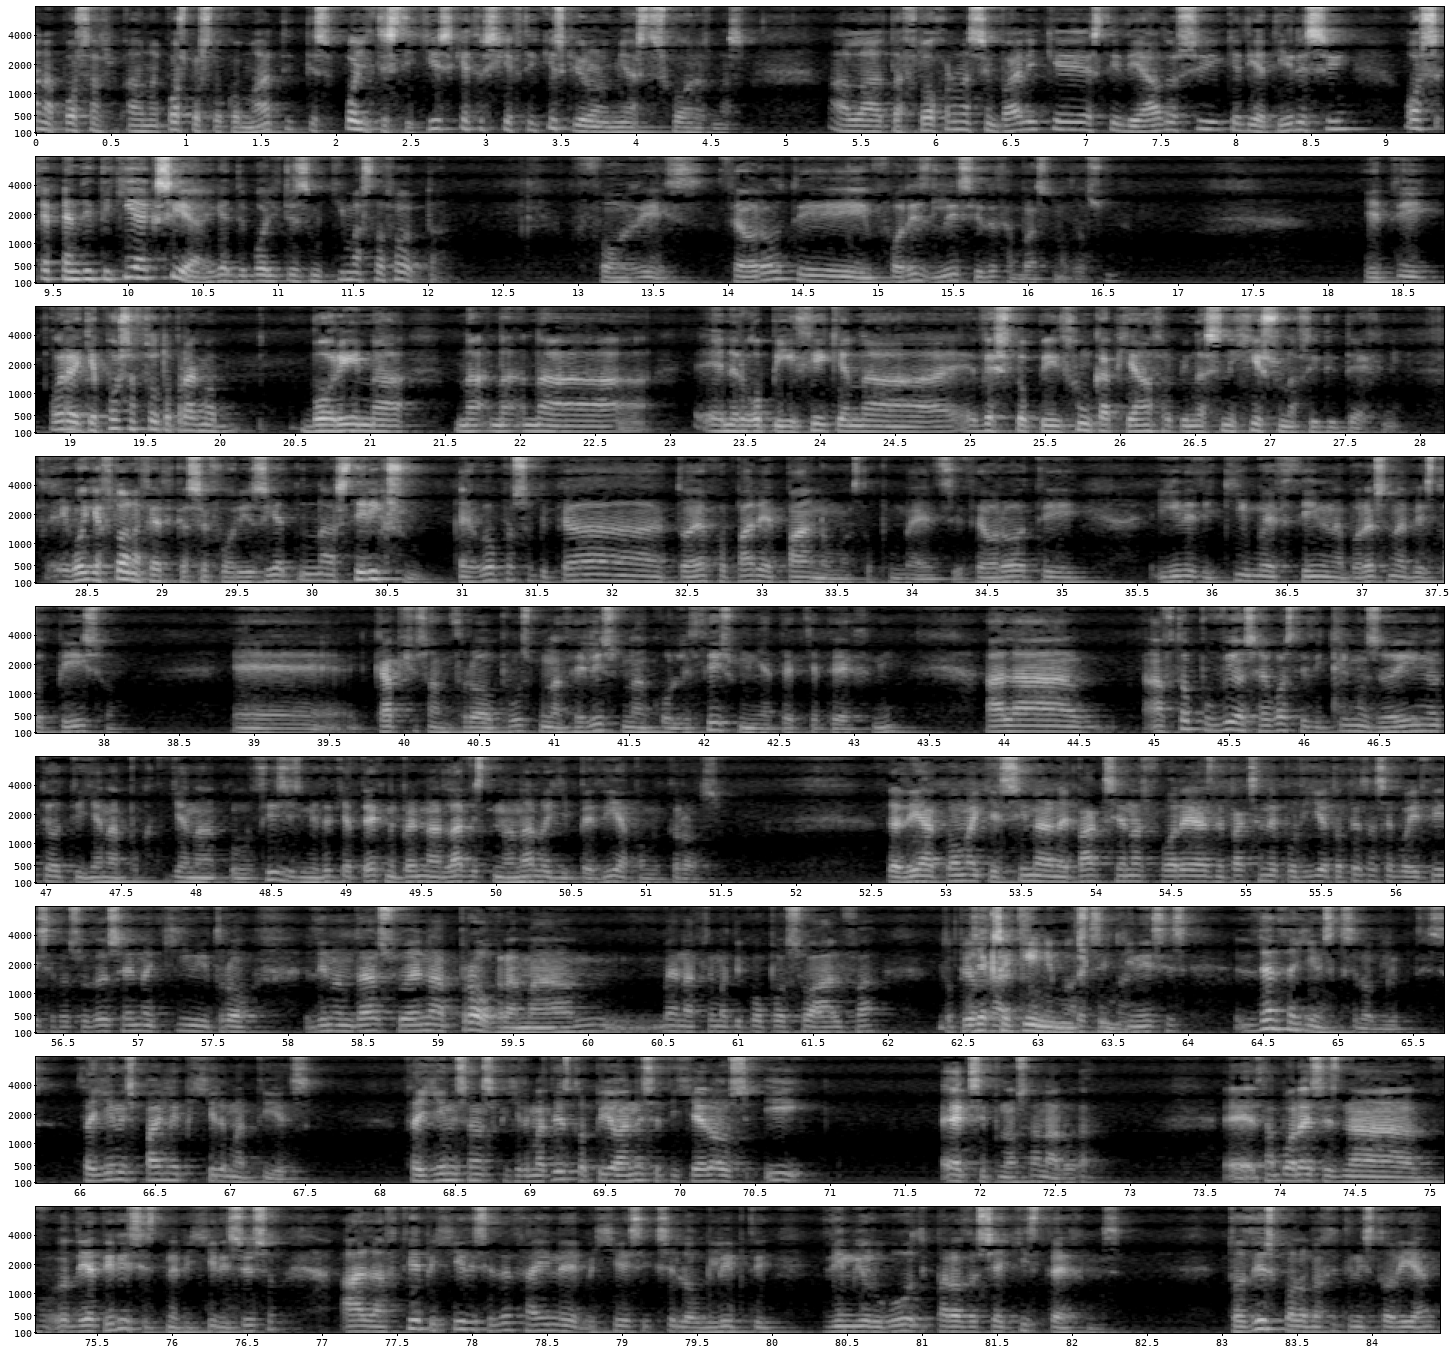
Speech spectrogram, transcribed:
αναπόσπαστο κομμάτι της πολιτιστικής και θρησκευτικής κληρονομιάς της χώρας μας αλλά ταυτόχρονα συμβάλλει και στη διάδοση και διατήρηση ως επενδυτική αξία για την πολιτισμική μας ταυτότητα. Φορείς. Θεωρώ ότι φορείς λύση δεν θα μπορέσουμε να δώσουμε. Γιατί... Ωραία, και πώς αυτό το πράγμα μπορεί να, να, να, να ενεργοποιηθεί και να ευαισθητοποιηθούν κάποιοι άνθρωποι να συνεχίσουν αυτή τη τέχνη; Εγώ γι' αυτό αναφέρθηκα σε φορείς, για να στηρίξουν. Εγώ προσωπικά το έχω πάρει επάνω μα, το πούμε έτσι. Θεωρώ ότι είναι δική μου ευθύνη να μπορέσω να ευαισθητοποιήσω ε, κάποιους ανθρώπους που να θελήσουν να ακολουθήσουν μια τέτοια τέχνη Αλλά αυτό που βίωσα εγώ στη δική μου ζωή είναι ότι, ότι για, να, για να ακολουθήσεις μια τέτοια τέχνη πρέπει να λάβεις την ανάλογη παιδεία από μικρός. Δηλαδή, ακόμα και σήμερα να υπάρξει ένας φορέας, να υπάρξει ένα υπουργείο το οποίο θα σε βοηθήσει, θα σου δώσει ένα κίνητρο, δίνοντάς σου ένα πρόγραμμα με ένα χρηματικό ποσό Α, το οποίο για ξεκίνημα, θα, ξεκινήσεις, δεν θα γίνεις ξυλογλύπτη. Θα γίνεις πάλι επιχειρηματίες. Θα γίνεις ένας επιχειρηματίας το οποίο, αν είσαι τυχερός ή έξυπνος, ανάλογα, ε, θα μπορέσεις να διατηρήσεις την επιχείρησή σου, αλλά αυτή η επιχείρηση δεν θα είναι επιχείρηση ξυλογλύπτη δημιουργού παραδοσιακής τέχνης. Το δύσκολο με αυτή την ιστορία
